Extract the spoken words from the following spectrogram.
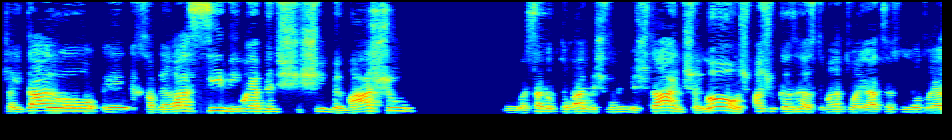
שהייתה לו אה, חברה סיני, הוא היה בן 60 ומשהו, הוא עשה דוקטורט ב-82, 3, משהו כזה, אז זאת אומרת, הוא היה צריך להיות, הוא היה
